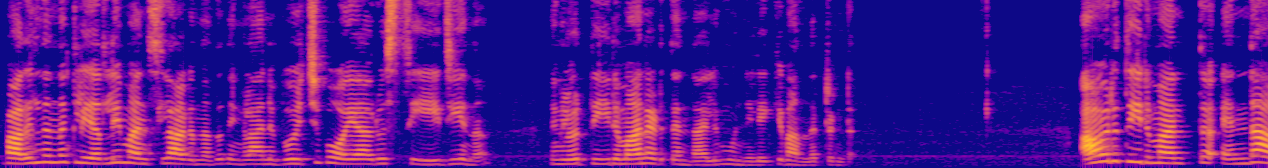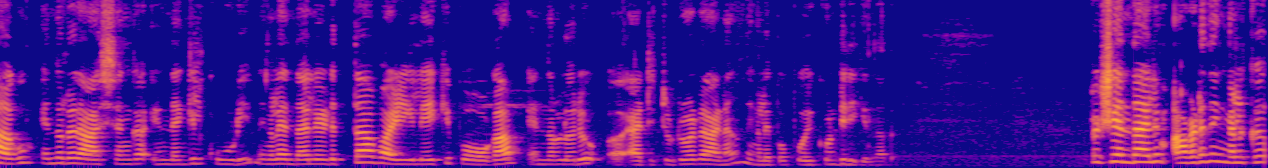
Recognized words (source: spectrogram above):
അപ്പം അതിൽ നിന്ന് ക്ലിയർലി മനസ്സിലാകുന്നത് നിങ്ങൾ അനുഭവിച്ചു പോയ ഒരു സ്റ്റേജിൽ നിന്ന് നിങ്ങളൊരു തീരുമാനം എടുത്ത് എന്തായാലും മുന്നിലേക്ക് വന്നിട്ടുണ്ട്. ആ ഒരു തീരുമാനത്ത് എന്താകും എന്നുള്ളൊരു ആശങ്ക ഉണ്ടെങ്കിൽ കൂടി നിങ്ങൾ എന്തായാലും എടുത്ത വഴിയിലേക്ക് പോകാം എന്നുള്ളൊരു ആറ്റിറ്റ്യൂഡോടാണ് നിങ്ങളിപ്പോൾ പോയിക്കൊണ്ടിരിക്കുന്നത്. പക്ഷെ എന്തായാലും അവിടെ നിങ്ങൾക്ക്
